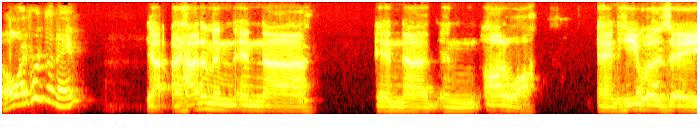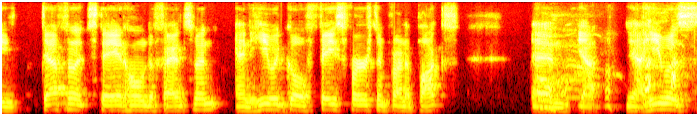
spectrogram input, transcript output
oh, I've heard the name. Yeah, I had him in in uh, in uh, in Ottawa, and he Okay. was a definite stay-at-home defenseman, and he would go face first in front of pucks. And Oh. yeah, yeah, he was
